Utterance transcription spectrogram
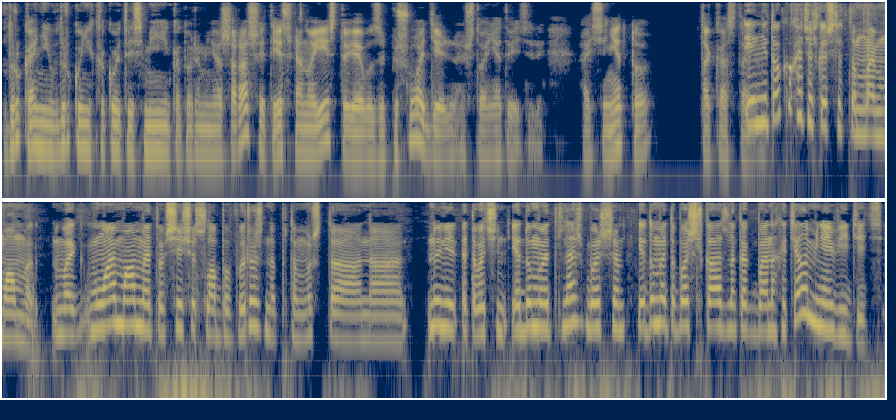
Вдруг они, вдруг у них какое-то есть мнение, которое меня ошарашивает. Если оно есть, то я его запишу отдельно, что они ответили. А если нет, то так и оставим. Я не только хочу сказать, что это моя мама. Моя мама это вообще еще слабо выражено, потому что она... Ну, не, это очень... Я думаю, это, знаешь, больше... Я думаю, это больше сказано, как бы она хотела меня видеть.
